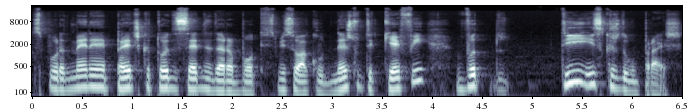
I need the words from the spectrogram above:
според мен, пречка той да седне да работи. В смисъл, ако нещо те кефи, въд... ти искаш да го правиш.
